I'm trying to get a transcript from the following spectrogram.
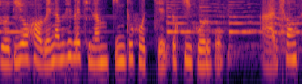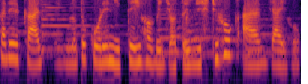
যদিও হবে না ভেবেছিলাম, কিন্তু হচ্ছে, তো কি করব। আর সংসারের কাজ, এগুলো তো করে নিতেই হবে, যতই বৃষ্টি হোক আর যাই হোক।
